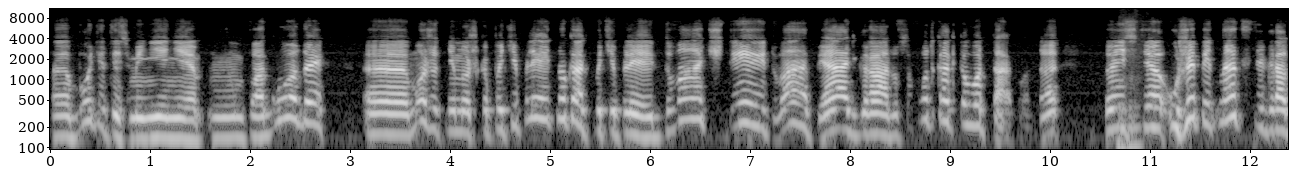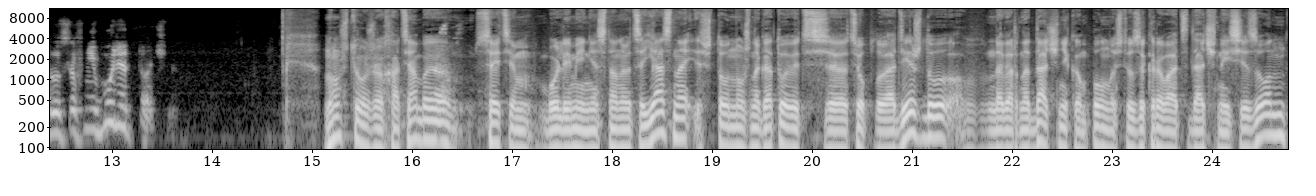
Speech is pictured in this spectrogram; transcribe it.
э, будет изменение погоды, э, может немножко потеплеть, ну как потеплеет, 2, 4, 2, 5 градусов, вот как-то вот так вот, да? То есть э, уже 15 градусов не будет точно. Ну что же, хотя бы с этим более-менее становится ясно, что нужно готовить э, теплую одежду. Наверное, дачникам полностью закрывать дачный сезон.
